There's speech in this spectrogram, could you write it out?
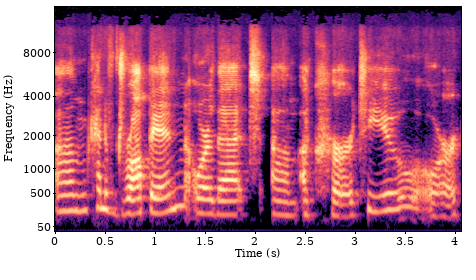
um, kind of drop in or that um, occur to you or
